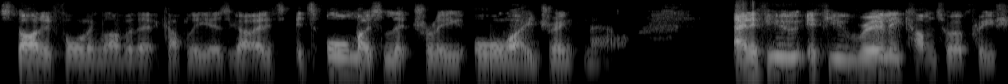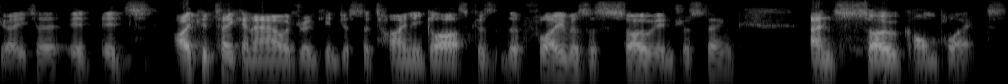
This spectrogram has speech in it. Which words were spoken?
started falling in love with it a couple of years ago, and it's it's almost literally all I drink now. And if you if you really come to appreciate it, it it's I could take an hour drinking just a tiny glass because the flavors are so interesting and so complex.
